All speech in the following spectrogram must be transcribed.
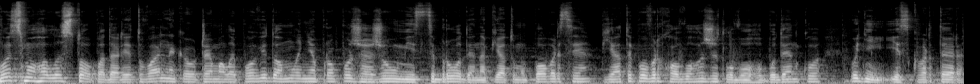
8 листопада рятувальники отримали повідомлення про пожежу у місті Броди на п'ятому поверсі п'ятиповерхового житлового будинку в одній із квартир.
